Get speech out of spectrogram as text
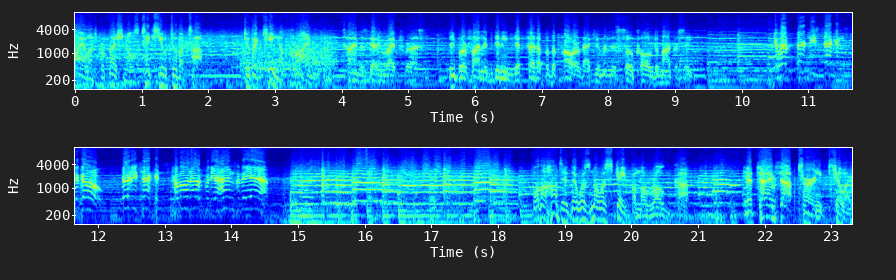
Violent Professionals takes you to the top, to the king of crime. Time is getting ripe for us. People are finally beginning to get fed up with the power vacuum in this so-called democracy. You have 30 seconds to go. 30 seconds. Come on out with your hands in the air. For the hunted, there was no escape from the rogue cop. Your time's up. Turn killer.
